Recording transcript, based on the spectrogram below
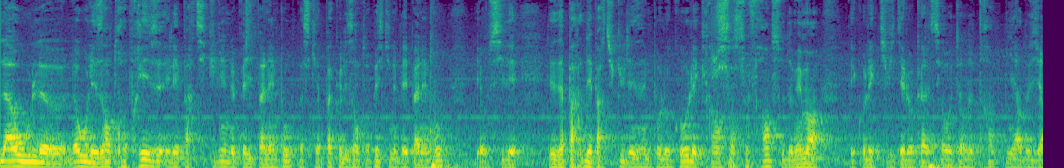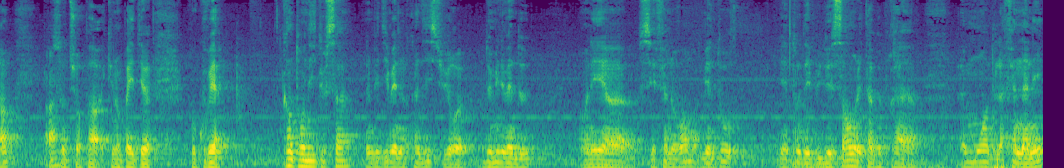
là où, le, là où les entreprises et les particuliers ne payent pas l'impôt, parce qu'il n'y a pas que les entreprises qui ne payent pas l'impôt, il y a aussi des, des, particuliers, des impôts locaux, les créances en souffrance de mémoire des collectivités locales, c'est à hauteur de 30 milliards de dirhams qui sont toujours pas, qui n'ont pas été recouverts. Quand on dit tout ça, le Mehdi Ben sur 2022, euh, on est, euh, c'est fin novembre, bientôt, bientôt début décembre, on est à peu près un, mois de la fin d'année.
